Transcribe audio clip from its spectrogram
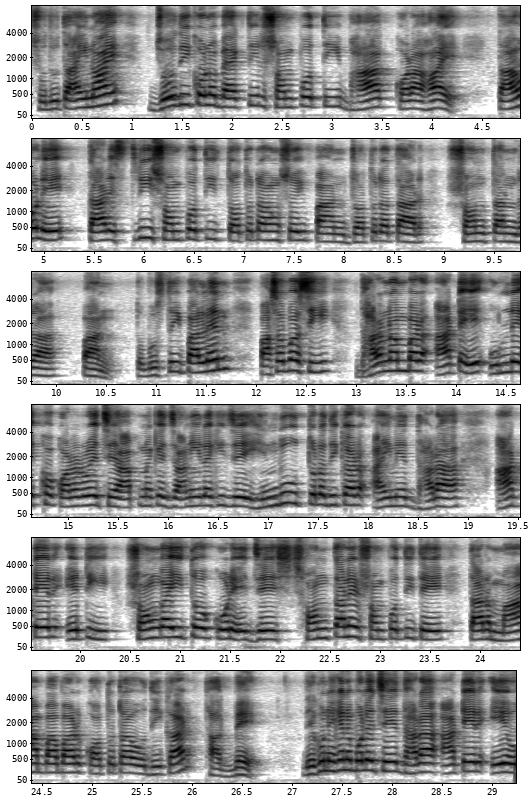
শুধু তাই নয়, যদি কোনো ব্যক্তির সম্পত্তি ভাগ করা হয়, তাহলে তার স্ত্রী সম্পত্তি ততটা অংশই পান যতটা তার সন্তানরা পান। তো বুঝতেই পারলেন? পাশাপাশি ধারা নাম্বার আটে উল্লেখ করা রয়েছে, আপনাকে জানিয়ে রাখি যে হিন্দু উত্তরাধিকার আইনের ধারা আটের এটি সংজ্ঞায়িত করে যে সন্তানের সম্পত্তিতে তার মা বাবার কতটা অধিকার থাকবে। দেখুন, এখানে বলেছে, ধারা আটের এও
